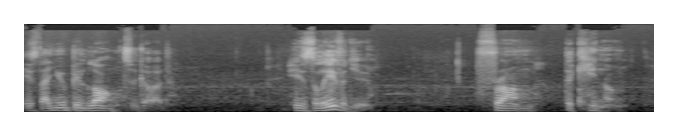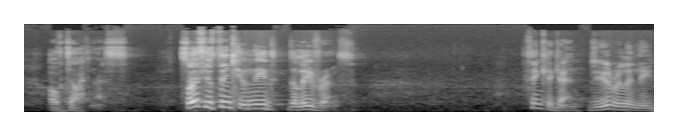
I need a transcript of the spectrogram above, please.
is that you belong to God. He's delivered you from the kingdom of darkness. So if you think you need deliverance, think again. Do you really need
